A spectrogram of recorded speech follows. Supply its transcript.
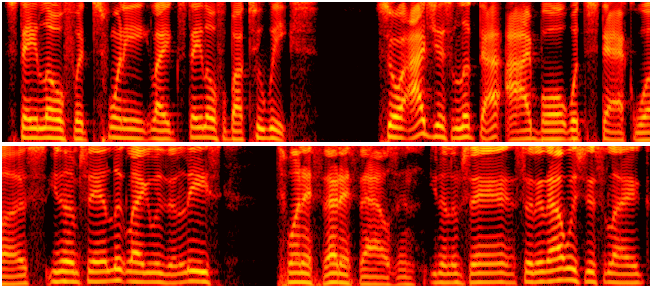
stay low for twenty, like stay low for about two weeks." So I just looked, I eyeballed what the stack was. You know what I'm saying? Looked like it was at least 20, 30,000. You know what I'm saying? So then I was just like,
